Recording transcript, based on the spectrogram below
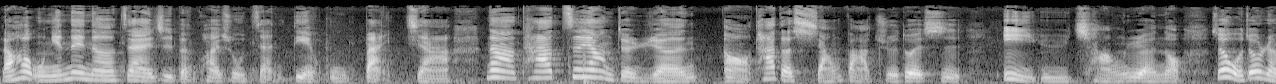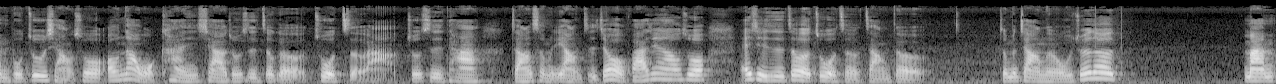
然后五年内呢，在日本快速展店五百家。那他这样的人哦，他的想法绝对是异于常人哦，所以我就忍不住想说，哦，那我看一下，就是这个作者啊，就是他长什么样子。结果我发现到说，哎，其实这个作者长得怎么讲呢？我觉得蛮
